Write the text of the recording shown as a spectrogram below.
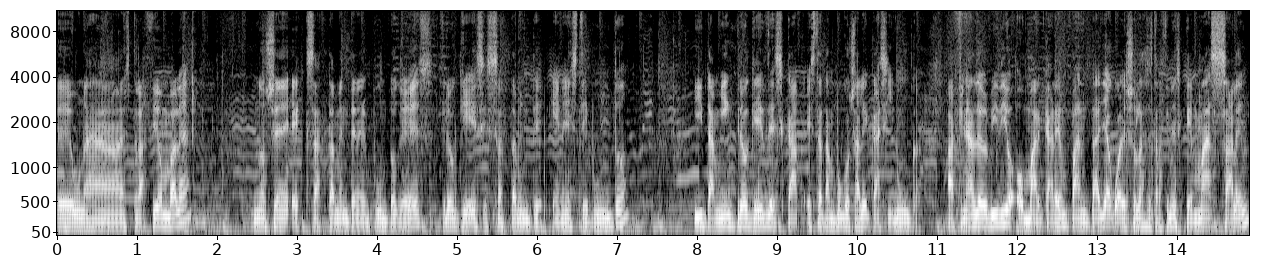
eh, una extracción, ¿vale? No sé exactamente en el punto que es. Creo que es exactamente en este punto. Y también creo que es de SCAP. Esta tampoco sale casi nunca. Al final del vídeo os marcaré en pantalla cuáles son las extracciones que más salen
